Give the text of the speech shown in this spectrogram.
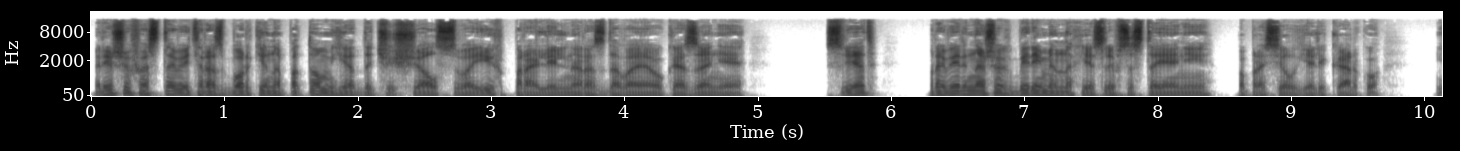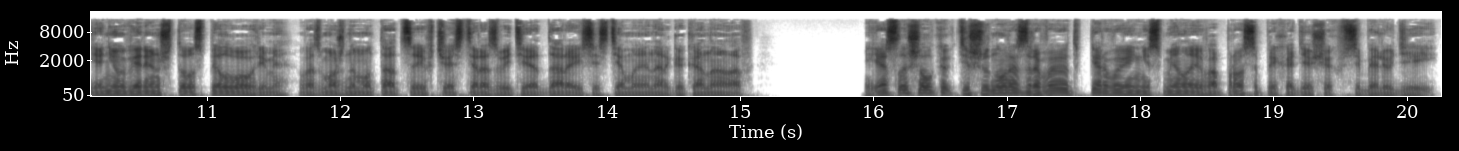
Решив оставить разборки на потом, я дочищал своих, параллельно раздавая указания. «Свет, проверь наших беременных, если в состоянии», — попросил я лекарку. «Я не уверен, что успел вовремя. Возможно, мутации в части развития дара и системы энергоканалов». Я слышал, как тишину разрывают первые несмелые вопросы приходящих в себя людей.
